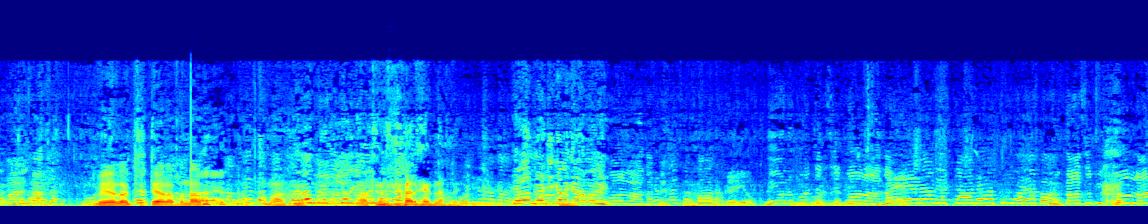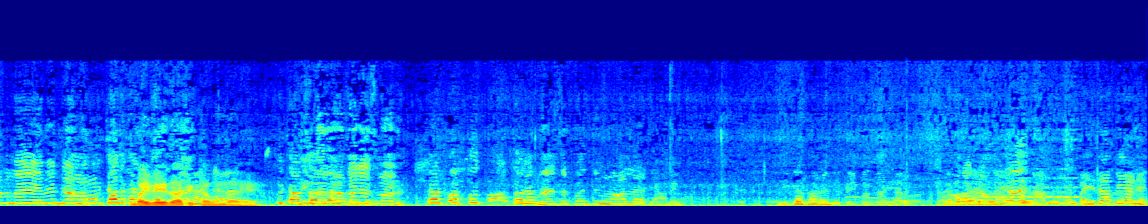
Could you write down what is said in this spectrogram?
ਵੇਖ ਲੋ ਚਿੱਟੇ ਵਾਲਾ ਬੰਦਾ ਹੱਥ ਕਰ ਰਿਹਾ ਨਾਲ ਕਿਹੜਾ ਮੈਡੀਕਲ ਕਰਾਵਾਂਗੇ? ਗਈ ਹੋ ਨਹੀਂ ਉਹਨੂੰ ਪੁੱਛ ਤੁਸੀਂ ਕੋਲ ਆਦਾ ਮੈਂ ਇਹਨਾਂ ਵਿੱਚ ਆ ਜਾਵਾਂ ਤੂੰ ਆਇਆ ਬਾਹਰ। ਦੱਸ ਵੀ ਕੋਲ ਲਾਦ? ਮੈਂ ਐਵੇਂ ਚੱਲ ਚੱਲ ਬਾਈ ਵੇਖਦਾ ਚਿੱਟਾ ਬੰਦਾ ਇਹ। ਤੂੰ ਚੱਲ ਚੱਲ ਲਾਦਾ ਨੇ ਸਮਾਨ ਚੱਲ ਪਰ ਤੂੰ ਤੁਰ ਮੈਂ ਸਰਪੰਚ ਨੂੰ ਨਾਲ ਲੈ ਕੇ ਆਣਾ ਠੀਕ ਹੈ ਤੁਹਾਡੇ ਕੀ ਬੰਦਾ ਯਾਰ ਖਬਰਾਂ ਜਾਊਗੀ ਪਹਿਲਾਂ ਪਿਆ ਨੇ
